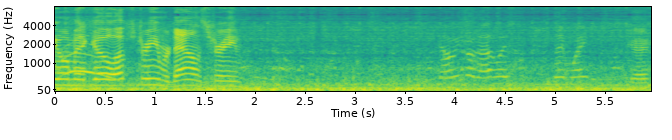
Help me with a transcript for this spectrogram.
you want me to go, upstream or downstream? No, we go that way. Same way. Okay.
